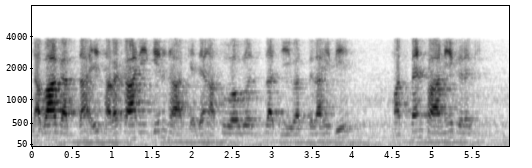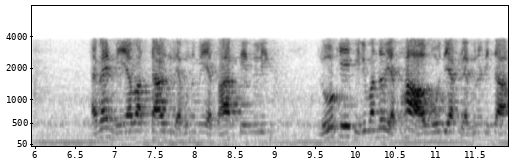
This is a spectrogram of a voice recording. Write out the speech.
ලබා ගත්තා. ඒ සරකාණී කියන සාක්ෂය. දැන් 80 අවුරුද්දක් ජීවත් වෙලා හිටියේ මත්පැන් පානීය කරමින්. හැබැයි මේ අවස්ථාවේදී ලැබුණ මේ යථාර්ථය තුළින් ලෝකයේ පිළිබඳව යථා අවබෝධයක් ලැබුණ නිසා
